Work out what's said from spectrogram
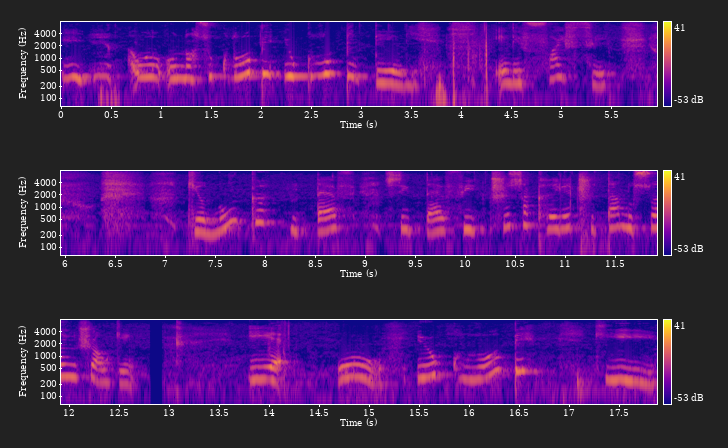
e o, o nosso clube e o clube dele. Ele vai ver que eu nunca deve se deve desacreditar no sonho de alguém. E é o e o clube que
